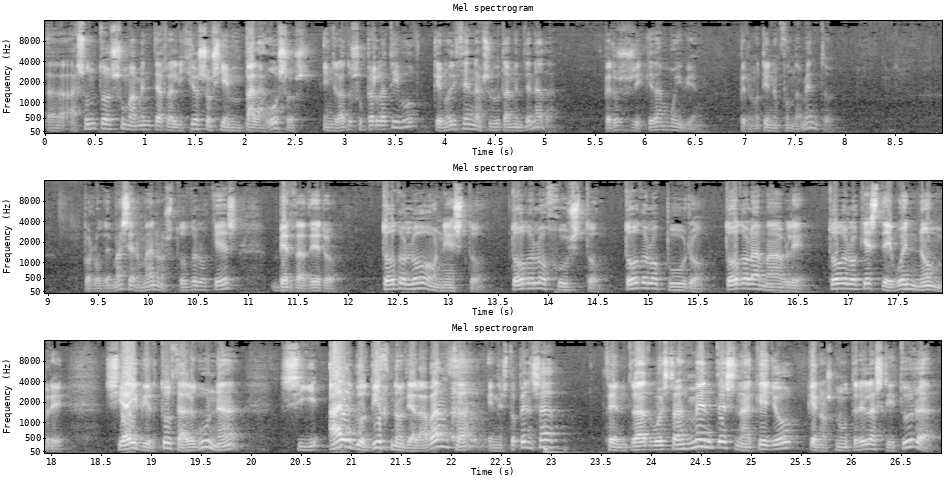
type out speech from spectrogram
eh, asuntos sumamente religiosos y empalagosos en grado superlativo que no dicen absolutamente nada. Pero eso sí, quedan muy bien, pero no tienen fundamento. Por lo demás, hermanos, todo lo que es verdadero, todo lo honesto, todo lo justo, todo lo puro, todo lo amable, todo lo que es de buen nombre, si hay virtud alguna, si algo digno de alabanza, en esto pensad, centrad vuestras mentes en aquello que nos nutre la escritura,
